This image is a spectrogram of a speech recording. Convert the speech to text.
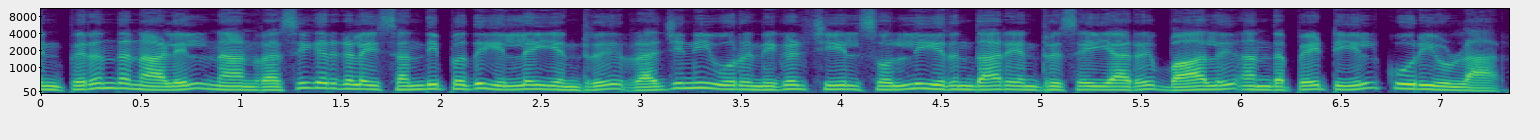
என் பிறந்த நாளில் நான் ரசிகர்களை சந்திப்பது இல்லை என்று ரஜினி ஒரு நிகழ்ச்சியில் சொல்லி இருந்தார் என்று செய்யாறு பாலு அந்த பேட்டியில் கூறியுள்ளார்.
